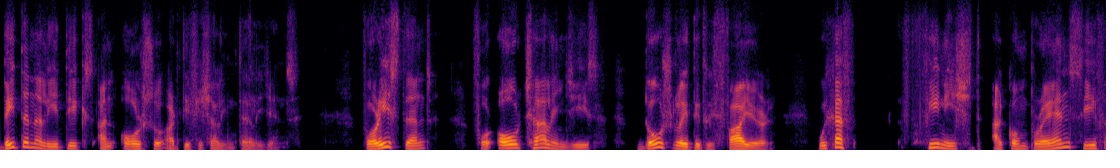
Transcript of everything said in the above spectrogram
data analytics, and also artificial intelligence. For instance, for all challenges, those related with fire, we have finished a comprehensive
